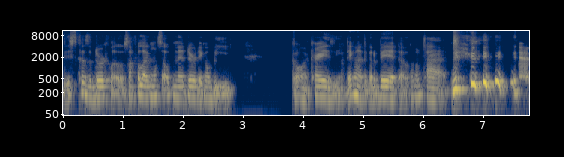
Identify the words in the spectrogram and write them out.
it's because the door closed. I feel like once I open that door, they're gonna be going crazy. They're gonna have to go to bed though, because I'm tired. Yeah.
